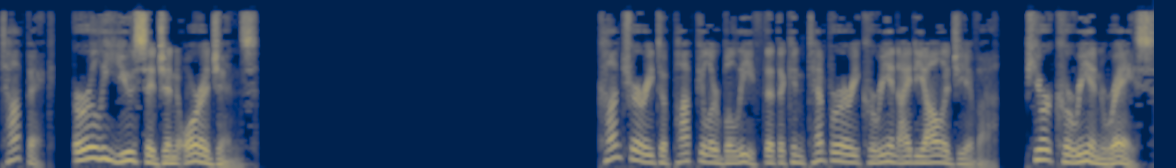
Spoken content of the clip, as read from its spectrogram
Topic: Early usage and origins. Contrary to popular belief that the contemporary Korean ideology of a «pure Korean race»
